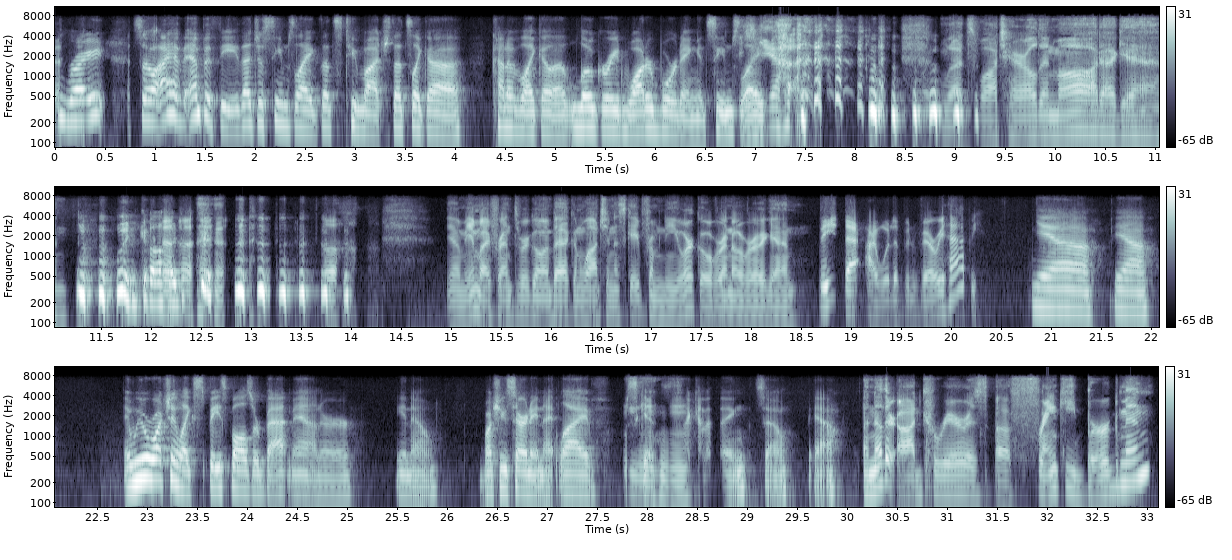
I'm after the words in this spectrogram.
Right? So I have empathy. That just seems like that's too much. That's like a kind of like a low grade waterboarding. It seems like. yeah. Let's watch Harold and Maude again. oh my god. Ugh. Yeah, me and my friends were going back and watching Escape from New York over and over again. see that I would have been very happy. yeah, yeah. And we were watching like Spaceballs or Batman or you know watching Saturday Night Live skits Mhm. that kind of thing. So yeah. Another odd career is uh, Frankie Bergman.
